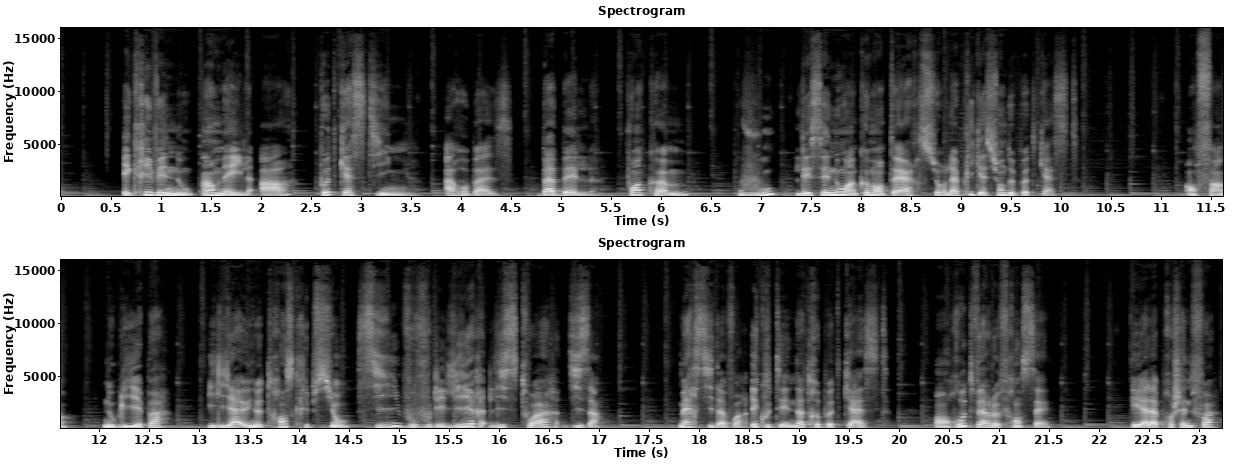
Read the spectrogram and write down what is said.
écrivez-nous un mail à podcasting.babel.com ou laissez-nous un commentaire sur l'application de podcast. Enfin, n'oubliez pas, Il y a une transcription si vous voulez lire l'histoire d'Isa. Merci d'avoir écouté notre podcast En route vers le français et à la prochaine fois.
